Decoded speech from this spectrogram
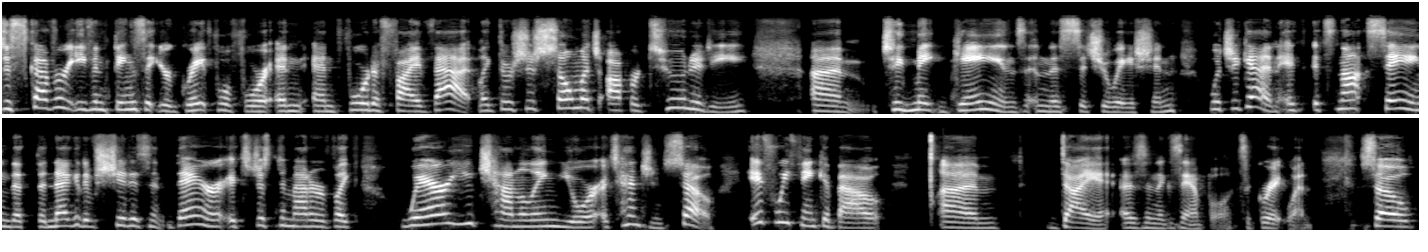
discover even things that you're grateful for and and fortify that like there's just so much opportunity um, to make gains in this situation which again it, it's not saying that the negative shit isn't there it's just a matter of like where are you channeling your attention so if we think about um, diet as an example. It's a great one. So,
